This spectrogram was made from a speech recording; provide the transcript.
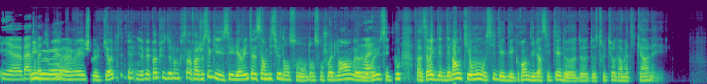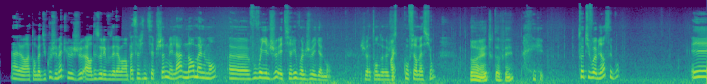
Et euh, bah, oui, bah, oui, oui, je dirais peut-être qu'il n'y avait pas plus de langues que ça. Enfin, je sais qu'il avait été assez ambitieux dans son, dans son choix de langue, le russe et tout. Enfin, c'est vrai que des, langues qui ont aussi des, des grandes diversités de, de, de structures grammaticales. Et... Alors, attends, bah du coup, je vais mettre le jeu. Alors, désolé, vous allez avoir un passage Inception, mais là, normalement, euh, vous voyez le jeu et Thierry voit le jeu également. Je vais attendre juste confirmation. Ouais, tout à fait. Toi, tu vois bien, c'est bon? Et,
